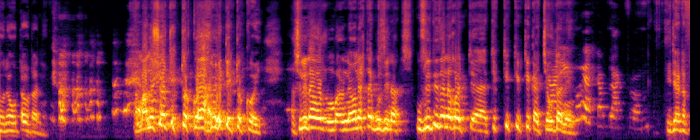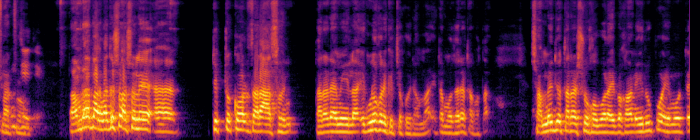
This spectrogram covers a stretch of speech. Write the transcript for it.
ধরে ওটা ওটা নেই মানুষও টিকটক কয় আমিও টিকটক কই। আসলে এটা মানে অনেকটাই বুঝি না। উফরিতে জানে কয় টিক টিক টিক টিক আইছে ওটা নেই। এগুলো এটা একটা প্ল্যাটফর্ম জি জি। তো আমরা বাংলাদেশও আসলে টিকটকর যারা আছেন তারা আমি ইগনোর করে কিছু কইরাম না এটা মজার একটা কথা। সামনে দিও তারা সুখবর আইব কারণ এইরূপও এই মুহূর্তে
